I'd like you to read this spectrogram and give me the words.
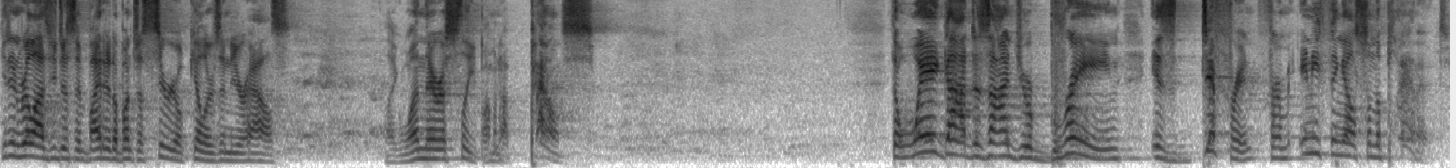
You didn't realize you just invited a bunch of serial killers into your house. Like when they're asleep, I'm gonna pounce. The way God designed your brain is different from anything else on the planet.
